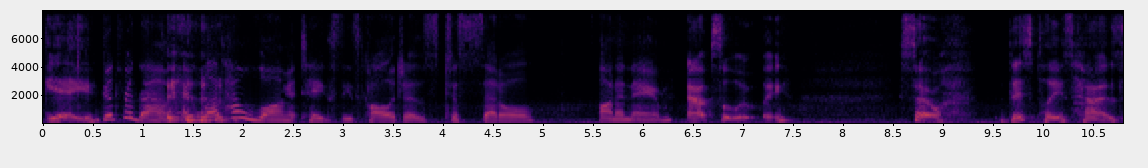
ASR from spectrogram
Yay. Good for them. I love how long it takes these colleges to settle on a name. Absolutely. So, this place has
